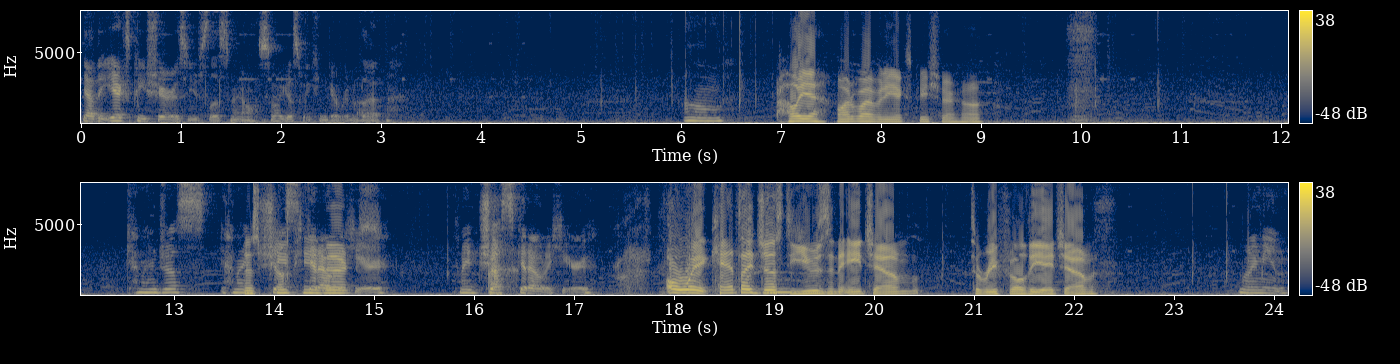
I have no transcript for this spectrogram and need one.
Yeah, the EXP share is useless now, so I guess we can get rid of that. Um, Oh yeah. Why do I have an EXP share? Huh? can I just can I Does just get out of here? Can I just get out of here? Oh wait, can't I just use an HM to refill the HM? What do you mean?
